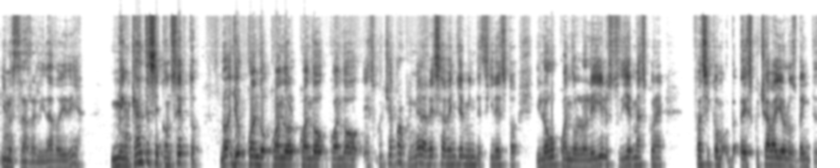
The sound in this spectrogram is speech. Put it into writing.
y nuestra realidad hoy día. Me encanta ese concepto. ¿no? Yo cuando, cuando, cuando, cuando escuché por primera vez a Benjamin decir esto y luego cuando lo leí y lo estudié más con él, fue así como escuchaba yo los 20,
